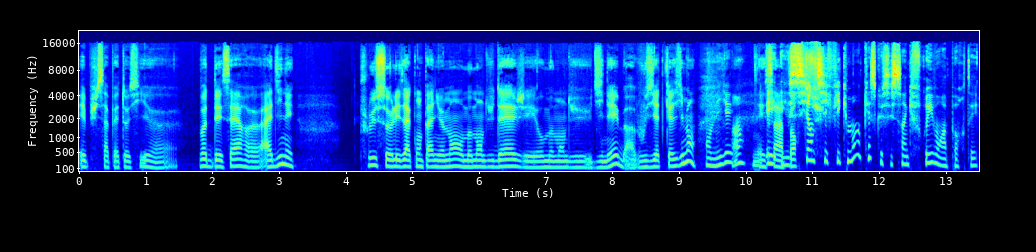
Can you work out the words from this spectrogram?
Et puis ça peut être aussi votre dessert à dîner plus euh, les accompagnements au moment du déj et au moment du dîner, bah, vous y êtes quasiment. On y est. Hein, et, scientifiquement, qu'est-ce que ces cinq fruits vont apporter?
